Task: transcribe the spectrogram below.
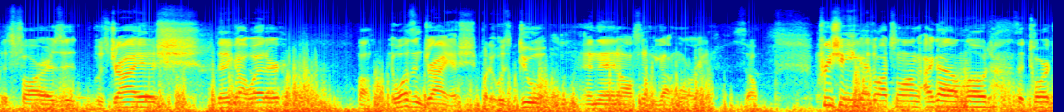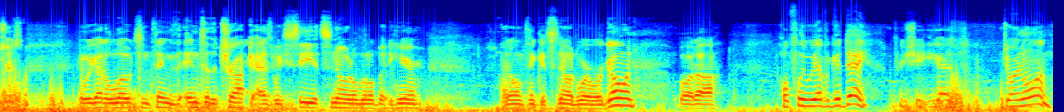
as far as it was dryish, then it got wetter. Well, it wasn't dryish, but it was doable. And then all of a sudden we got more rain. So appreciate you guys watching along. I got to unload the torches and we got to load some things into the truck. As we see, it snowed a little bit here. I don't think it snowed where we're going, but uh, hopefully we have a good day. Appreciate you guys joining along.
